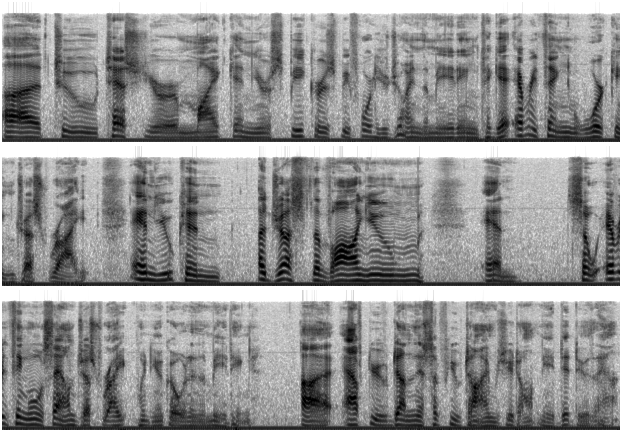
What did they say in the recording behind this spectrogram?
uh, to test your mic and your speakers before you join the meeting to get everything working just right. And you can adjust the volume and so everything will sound just right when you go into the meeting. Uh, after you've done this a few times, you don't need to do that.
